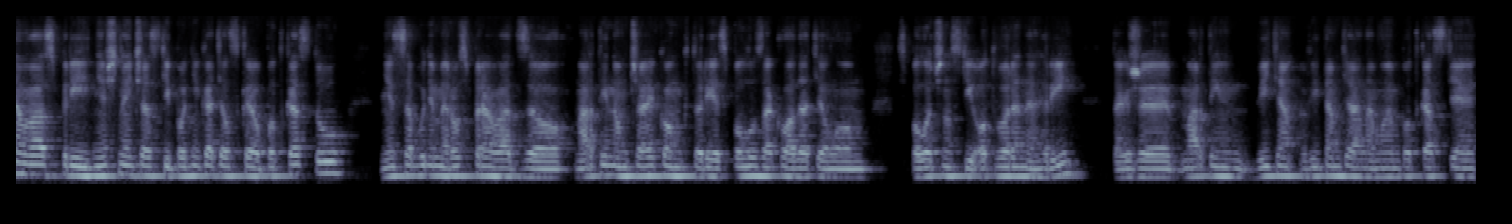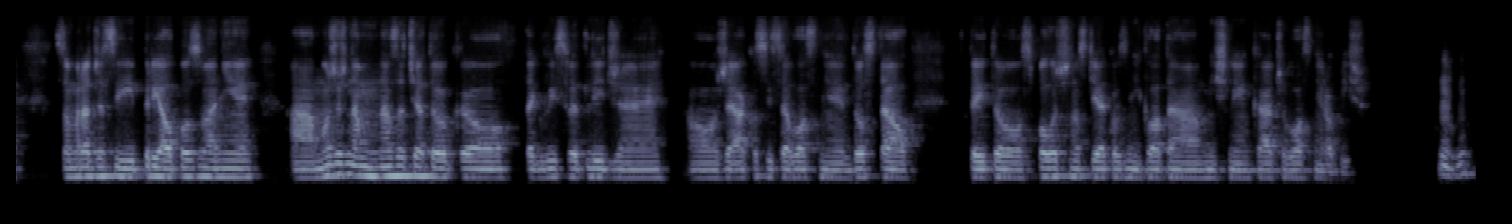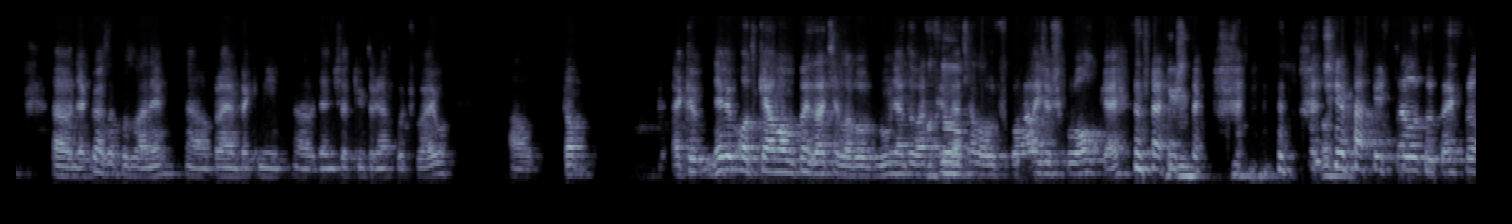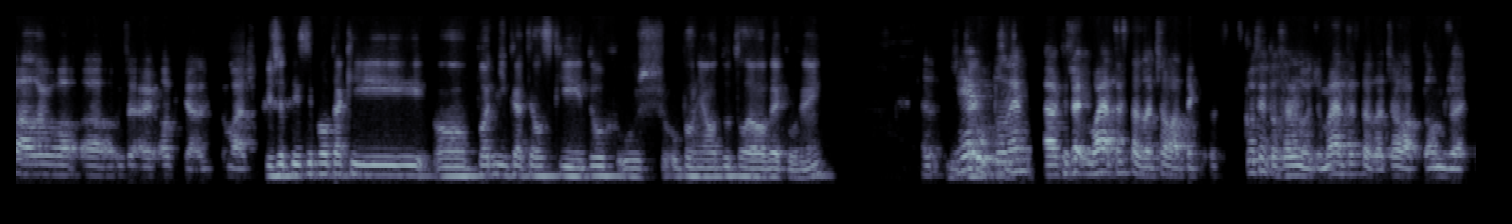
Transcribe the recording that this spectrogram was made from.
Vítam vás pri dnešnej časti podnikateľského podcastu. Dnes sa budeme rozprávať so Martinom Čajkom, ktorý je spoluzakladateľom spoločnosti Otvorené hry. Takže Martin, vítam, vítam ťa na mojom podcaste. Som rád, že si prijal pozvanie a môžeš nám na začiatok o, tak vysvetliť, že, o, že ako si sa vlastne dostal v tejto spoločnosti, ako vznikla tá myšlienka, čo vlastne robíš. Uh-huh. Ďakujem za pozvanie. Prajem pekný deň všetkým, ktorí nás počúvajú. To, ako, neviem, odkiaľ mám úplne začať, lebo u mňa to vlastne to... začalo už školy, že v škôlke. Takže mhm. či máš celú tú cestu, alebo že aj odkiaľ to máš. Čiže ty si bol taký o, podnikateľský duch už úplne od útleho veku, hej? Nie tak, úplne. Akože moja cesta začala, tak skúsim to zhrnúť, že moja cesta začala v tom, že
